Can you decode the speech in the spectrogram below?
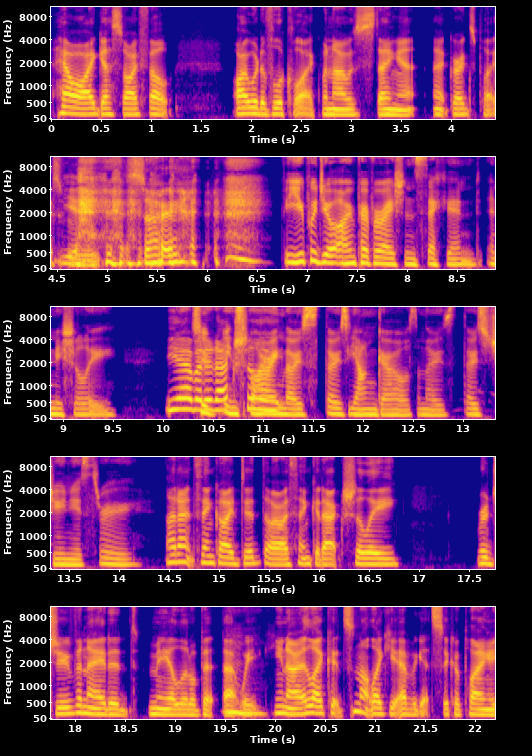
How I guess I felt I would have looked like when I was staying at, at Greg's place for the week. So But you put your own preparations second initially. yeah, but it actually inspiring those those young girls and those those juniors through. I don't think I did though. I think it actually rejuvenated me a little bit that hmm. week. You know, like it's not like you ever get sick of playing a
